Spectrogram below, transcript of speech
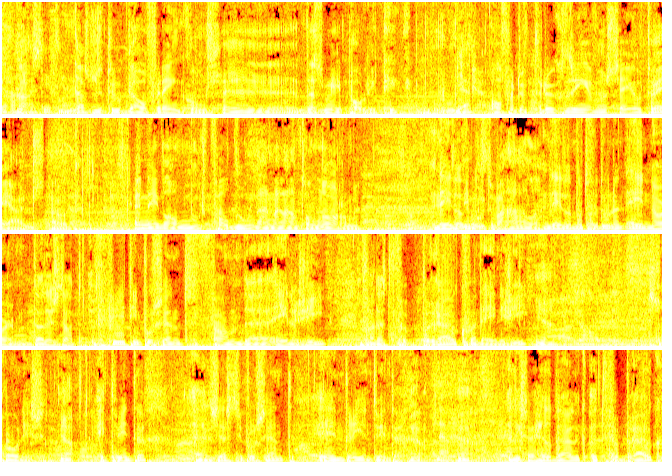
erachter zit. ja. Dat is natuurlijk de overeenkomst. Hè. Dat is meer politiek. Ja. Over de terugdringen van CO2-uitstoot. En Nederland moet voldoen aan een aantal normen. Nederland Die moet- moeten we halen. Nederland moet voldoen aan één norm. Dat is dat 14% van de energie, van het verbruik van de energie, Ja. schoon is. Ja. In 20 en 16% in 23. Ja. Ja. En ik zeg heel duidelijk, het verbruik,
